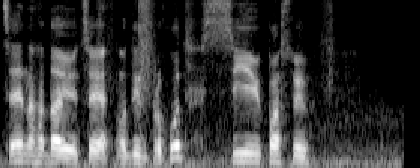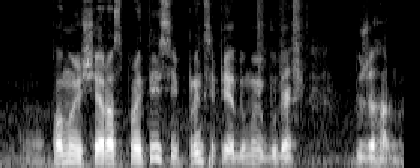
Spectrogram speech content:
Це нагадаю, це один проход з цією пастою. Планую ще раз пройтись і в принципі я думаю буде дуже гарно.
